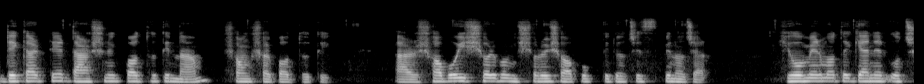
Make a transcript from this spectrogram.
ডেকার্টের দার্শনিক পদ্ধতির নাম সংশয় পদ্ধতি, আর সব ঈশ্বর এবং ঈশ্বরের সব উক্তিটি হচ্ছে স্পিনোজার। হিউমের মতে জ্ঞানের উৎস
